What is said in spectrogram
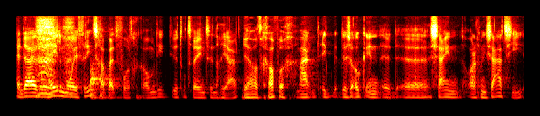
en daar is een hele mooie vriendschap uit voortgekomen. Die duurt al 22 jaar. Ja, wat grappig. Maar ik, dus ook in eh, eh, zijn organisatie.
